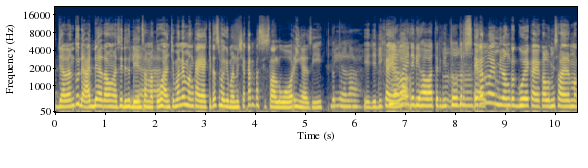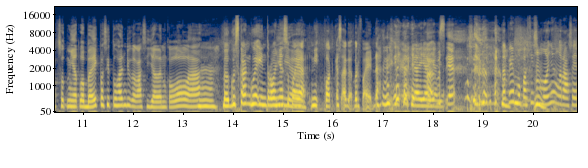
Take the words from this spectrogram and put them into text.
jalan tuh udah ada tau gak sih disediain Iya. sama Tuhan. Cuman emang kayak kita sebagai manusia kan pasti selalu worry gak sih? betul lah Ya jadi kayak Iya lo kayak jadi khawatir gitu Terus Ya kan lo yang bilang ke gue kayak kalau misalnya maksud niat lo baik pasti Tuhan juga kasih jalan ke lo lah. Nah bagus kan gue intronya Iya. supaya nih podcast agak berfaedah iya iya iya Bagus iya. ya tapi emang pasti semuanya ngerasain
